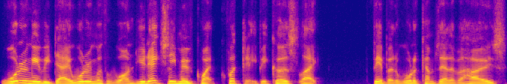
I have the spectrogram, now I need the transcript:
watering every day, watering with a wand, you'd actually move quite quickly because like a fair bit of water comes out of a hose.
